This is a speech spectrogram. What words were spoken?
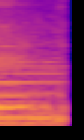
Amen.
